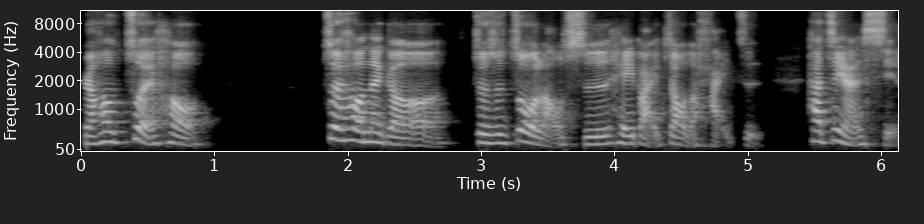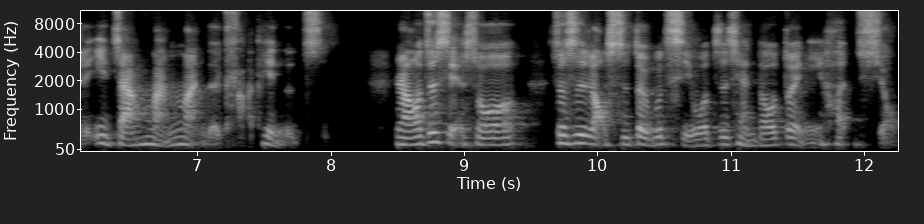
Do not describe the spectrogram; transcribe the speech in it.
然后最后，最后那个就是做老师黑白照的孩子，他竟然写了一张满满的卡片的纸，然后就写说：“就是老师对不起，我之前都对你很凶，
